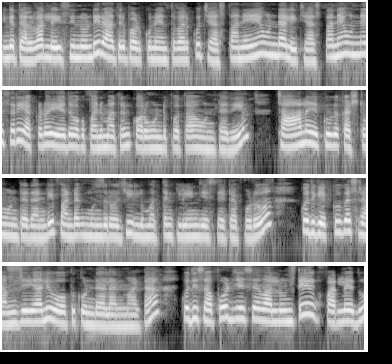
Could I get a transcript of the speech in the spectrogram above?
ఇంకా తెల్లవారు లేచి నుండి రాత్రి పడుకునేంత వరకు చేస్తానే ఉండాలి. చేస్తానే ఉన్నా సరే ఎక్కడో ఏదో ఒక పని మాత్రం కొరవ ఉండిపోతూ ఉంటుంది. చాలా ఎక్కువగా కష్టం ఉంటుందండి. పండగ ముందు రోజు ఇల్లు మొత్తం క్లీన్ చేసేటప్పుడు కొద్దిగా ఎక్కువగా శ్రమ చేయాలి ఓపిక ఉండాలన్నమాట. కొద్ది సపోర్ట్ చేసే వాళ్ళు ఉంటే పర్లేదు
